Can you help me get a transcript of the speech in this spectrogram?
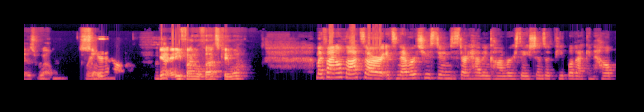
as well. Mm-hmm. We're so, here to help. yeah. Any final thoughts, Kayla? My final thoughts are it's never too soon to start having conversations with people that can help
